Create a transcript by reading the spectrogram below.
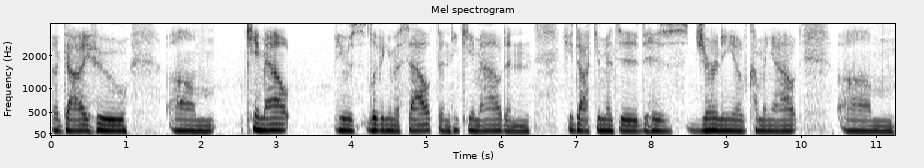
a, guy who um, came out. He was living in the South and he came out and he documented his journey of coming out um,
